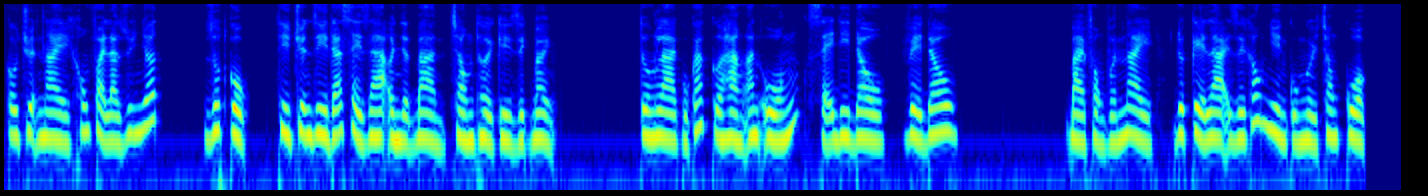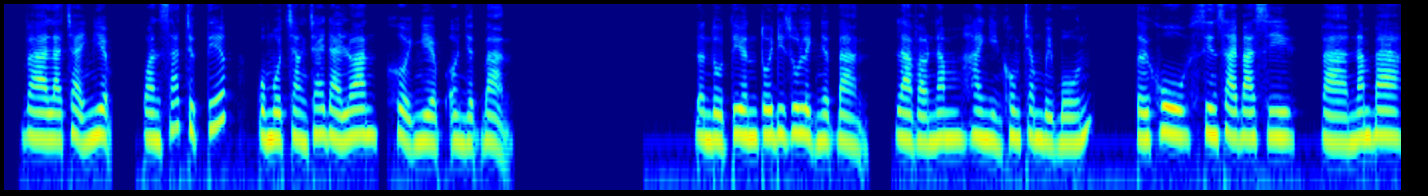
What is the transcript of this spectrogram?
Câu chuyện này không phải là duy nhất. Rốt cục thì chuyện gì đã xảy ra ở Nhật Bản trong thời kỳ dịch bệnh? Tương lai của các cửa hàng ăn uống sẽ đi đâu, về đâu? Bài phỏng vấn này được kể lại dưới góc nhìn của người trong cuộc và là trải nghiệm quan sát trực tiếp của một chàng trai Đài Loan khởi nghiệp ở Nhật Bản. Lần đầu tiên tôi đi du lịch Nhật Bản là vào năm 2014 tới khu Shinsaibashi và Namba,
